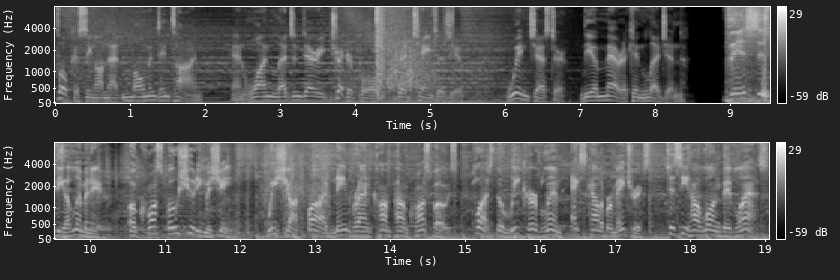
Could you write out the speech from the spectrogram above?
focusing on that moment in time, and one legendary trigger pull that changes you. Winchester, the American legend. This is the Eliminator, a crossbow shooting machine. We shot five name brand compound crossbows, plus the recurve limbed Excalibur Matrix to see how long they'd last.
